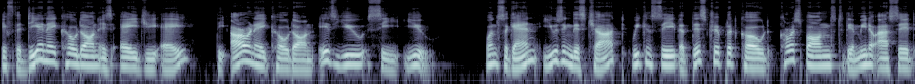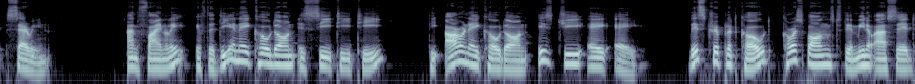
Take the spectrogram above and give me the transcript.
If the DNA codon is AGA, the RNA codon is UCU. Once again, using this chart, we can see that this triplet code corresponds to the amino acid serine. And finally, if the DNA codon is CTT, the RNA codon is GAA. This triplet code corresponds to the amino acid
